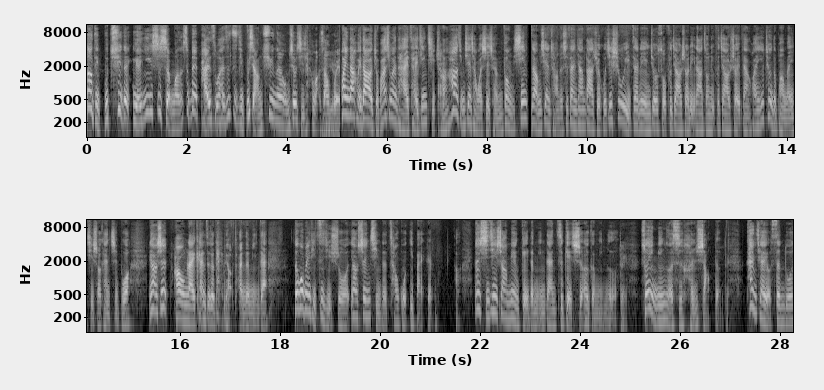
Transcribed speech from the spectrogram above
到底不去的原因是什么呢？是被排除还是自己不想去呢？我们休息一下，马上回。欢迎大家回到九八新闻台财经起床号节目现场，我是陈凤欣。在我们现场的是淡江大学国际事务与战略研究所副教授李大中李副教授，也非常欢迎 YouTube 的朋友们一起收看直播。李老师，好，我们来看这个代表团的名单。德国媒体自己说要申请的超过一百人，好，但实际上面给的名单只给十二个名额，对，所以名额是很少的，对，看起来有僧多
